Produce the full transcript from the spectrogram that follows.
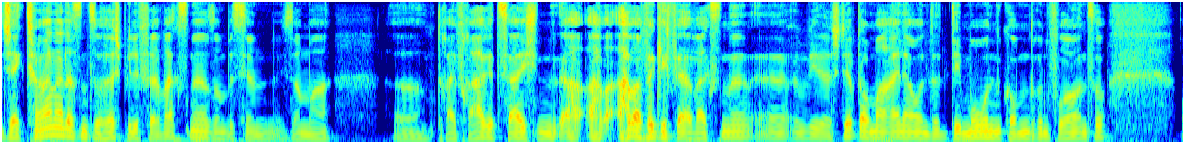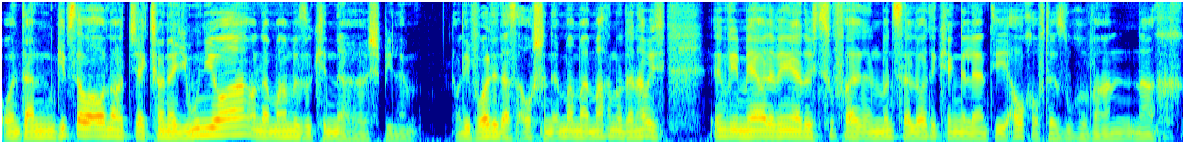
Jack Turner, das sind so Hörspiele für Erwachsene, so ein bisschen, ich sag mal, äh, drei Fragezeichen, aber, aber wirklich für Erwachsene. Äh, irgendwie, da stirbt auch mal einer und Dämonen kommen drin vor und so. Und dann gibt es aber auch noch Jack Turner Junior und dann machen wir so Kinderhörspiele. Und ich wollte das auch schon immer mal machen. Und dann habe ich irgendwie mehr oder weniger durch Zufall in Münster Leute kennengelernt, die auch auf der Suche waren nach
